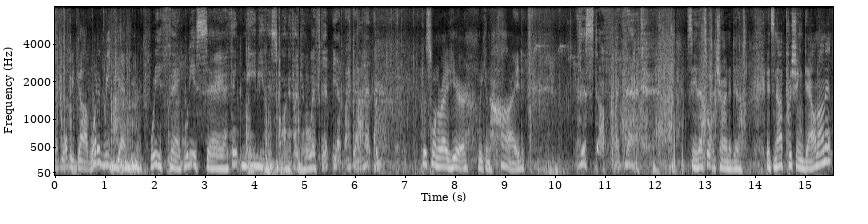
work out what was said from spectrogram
at what we got. What did we get here? What do you think? What do you say? I think maybe this one, if I can lift it. Yep, I got it. This one right here, we can hide this stuff like that. See, that's what we're trying to do. It's not pushing down on it,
